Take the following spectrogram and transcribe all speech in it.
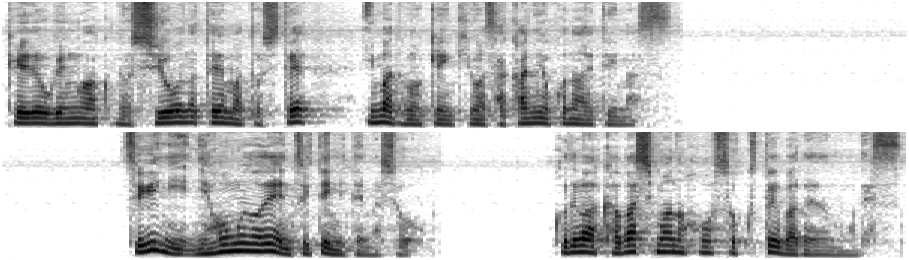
軽量言語学の主要なテーマとして今でも研究が盛んに行われています。次に日本語の例について見てみましょう。これは樺島の法則と呼ばれるものです。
